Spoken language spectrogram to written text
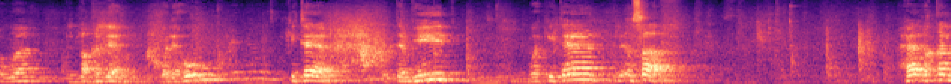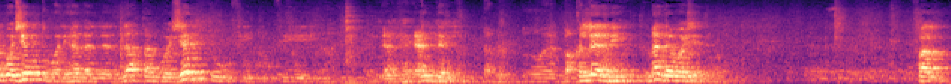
هو البقلاني وله كتاب التمهيد وكتاب الإنصاف. هذا قال وجدت ولهذا لا قال وجدت في في عند البقلاني ماذا وجد؟ فرق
